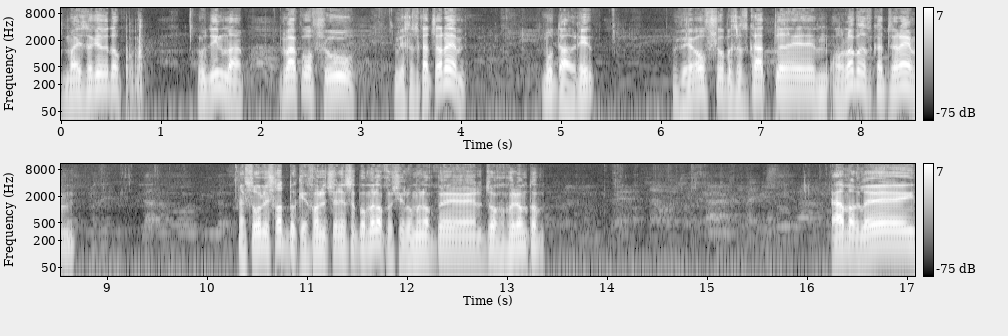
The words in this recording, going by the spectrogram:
מה ייסגר איתו. אנחנו יודעים מה, רק עוף שהוא בחזקת שלם, מותר לי, ועוף שהוא בחזקת, אה, או לא בחזקת שלם, אסור לשחוט בו, כי יכול להיות שאני אעשה פה מלוך, ושיהיה לו מלוך אה, לצורך אוכל יום טוב. אמר לי,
